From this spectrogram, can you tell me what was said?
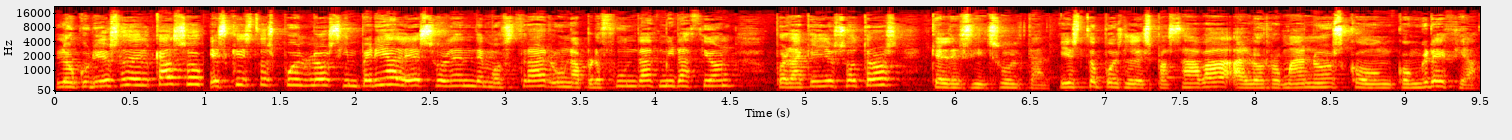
Lo curioso del caso es que estos pueblos imperiales suelen demostrar una profunda admiración por aquellos otros que les insultan. Y esto pues les pasaba a los romanos con, Grecia,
